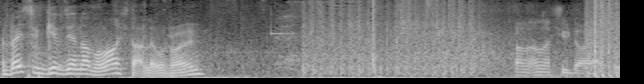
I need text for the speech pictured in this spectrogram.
It basically gives you another life, that little drone. Um, unless you die actually.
